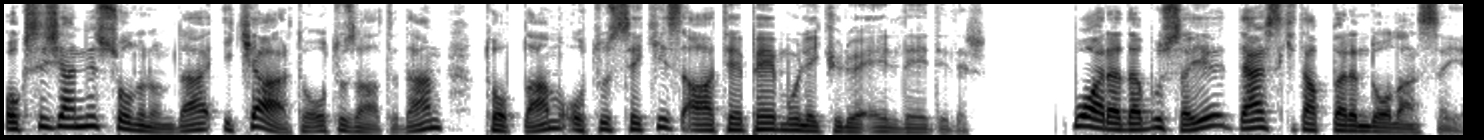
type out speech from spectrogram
Oksijenli solunumda 2 artı 36'dan toplam 38 ATP molekülü elde edilir. Bu arada bu sayı ders kitaplarında olan sayı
